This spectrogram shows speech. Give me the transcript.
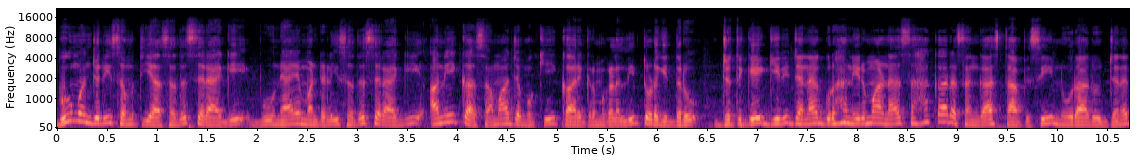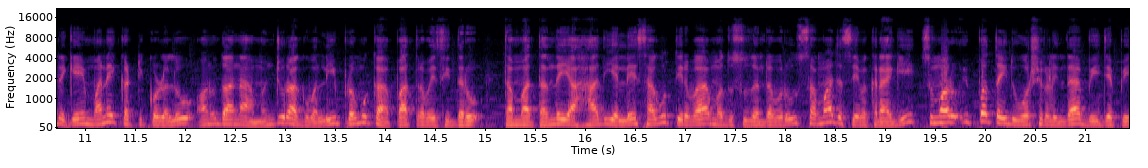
ಭೂಮಂಜೂರಿ ಸಮಿತಿಯ ಸದಸ್ಯರಾಗಿ, ಭೂ ನ್ಯಾಯ ಮಂಡಳಿ ಸದಸ್ಯರಾಗಿ ಅನೇಕ ಸಮಾಜಮುಖಿ ಕಾರ್ಯಕ್ರಮಗಳಲ್ಲಿ ತೊಡಗಿದ್ದರು. ಜೊತೆಗೆ ಗಿರಿಜನ ಗೃಹ ನಿರ್ಮಾಣ ಸಹಕಾರ ಸಂಘ ಸ್ಥಾಪಿಸಿ ನೂರಾರು ಜನರಿಗೆ ಮನೆ ಕಟ್ಟಿಕೊಳ್ಳಲು ಅನುದಾನ ಮಂಜೂರಾಗುವಲ್ಲಿ ಪ್ರಮುಖ ಪಾತ್ರ ವಹಿಸಿದ್ದರು. ತಮ್ಮ ತಂದೆಯ ಹಾದಿಯಲ್ಲೇ ಸಾಗುತ್ತಿರುವ ಮಧುಸೂದನ್ ರವರು ಸಮಾಜ ಸೇವಕರಾಗಿ ಸುಮಾರು ಇಪ್ಪತ್ತೈದು ವರ್ಷಗಳಿಂದ ಬಿಜೆಪಿ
